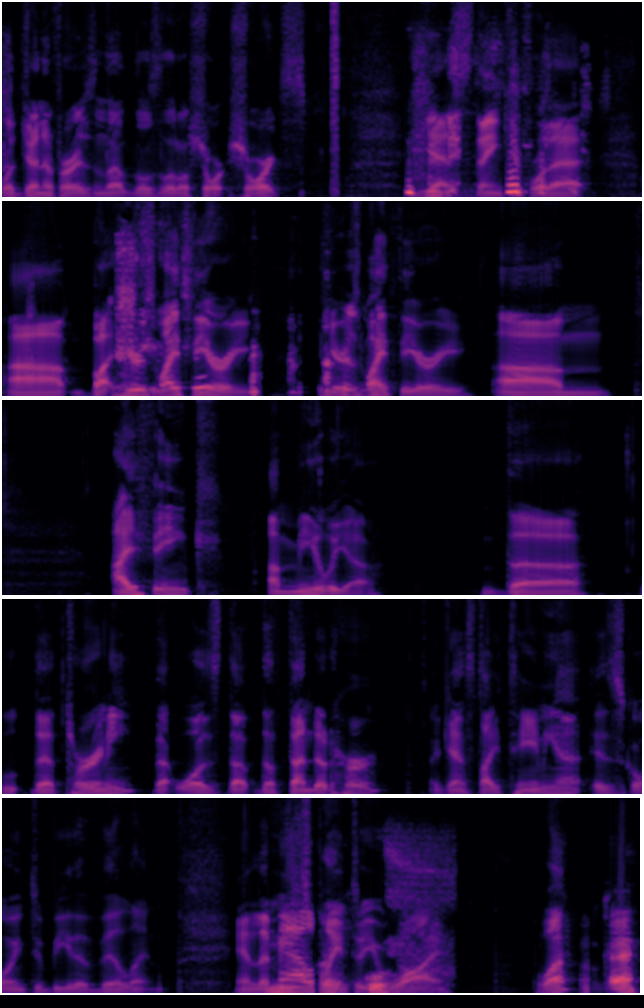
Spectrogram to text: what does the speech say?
with jennifer is in the, those little short shorts. Yes thank you for that. Uh but here's my theory. Here's my theory. Um i think amelia the the attorney that was that defended her against Titania is going to be the villain. And let me Mallory. explain to you Oof. why. What? Okay.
